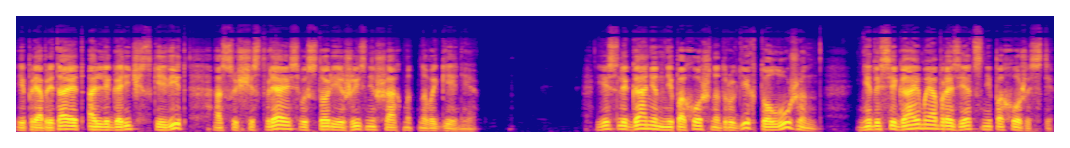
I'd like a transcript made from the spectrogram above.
и приобретает аллегорический вид, осуществляясь в истории жизни шахматного гения. Если Ганин не похож на других, то Лужин — недосягаемый образец непохожести,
